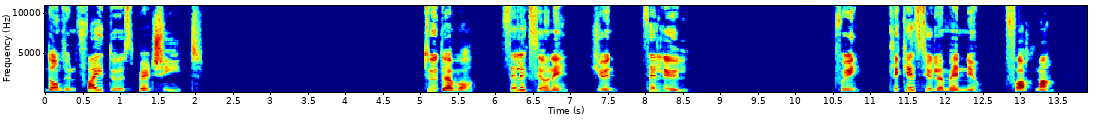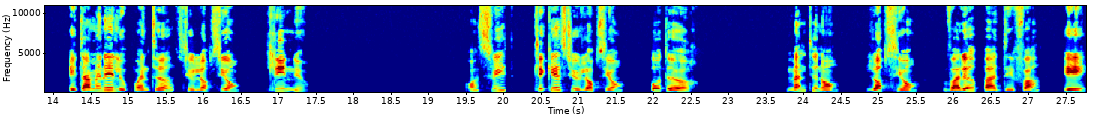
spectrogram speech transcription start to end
dans une feuille de spreadsheet. Tout d'abord, sélectionnez une cellule. Puis, cliquez sur le menu Format et amenez le pointeur sur l'option Ligne. Ensuite, cliquez sur l'option Hauteur. Maintenant, l'option Valeur par défaut est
